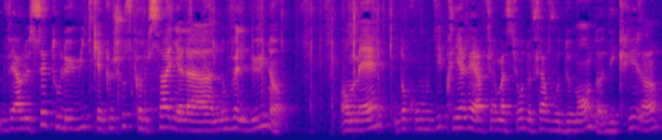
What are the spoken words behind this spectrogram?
vers le 7 ou le 8, quelque chose comme ça, il y a la nouvelle lune en mai. Donc on vous dit prière et affirmation de faire vos demandes, d'écrire, hein,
